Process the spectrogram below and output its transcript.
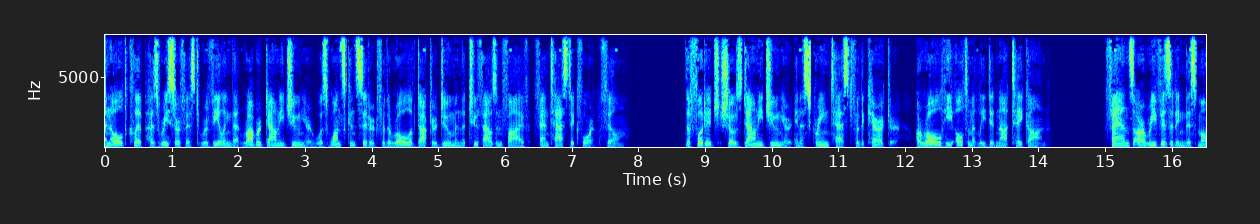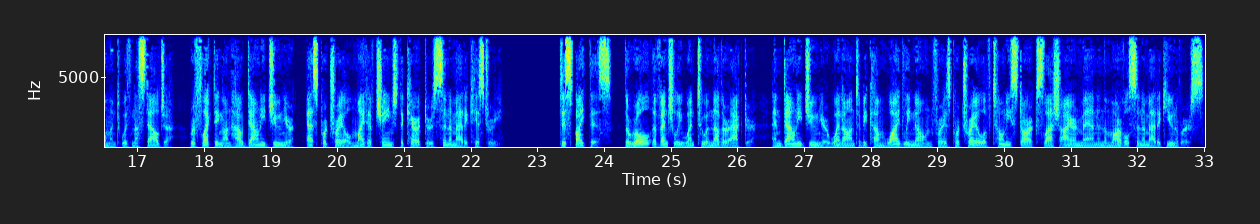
An old clip has resurfaced revealing that Robert Downey Jr. was once considered for the role of Doctor Doom in the 2005 Fantastic Four film. The footage shows Downey Jr. in a screen test for the character, a role he ultimately did not take on. Fans are revisiting this moment with nostalgia, reflecting on how Downey Jr.'s portrayal might have changed the character's cinematic history. Despite this, the role eventually went to another actor, and Downey Jr. went on to become widely known for his portrayal of Tony Stark slash Iron Man in the Marvel Cinematic Universe.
